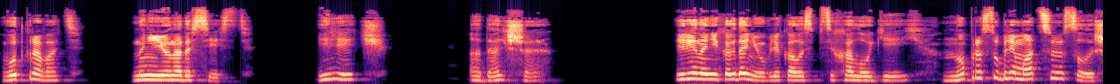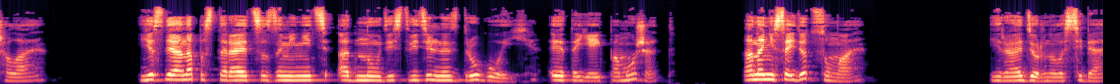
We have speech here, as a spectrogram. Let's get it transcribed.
Вот кровать. На нее надо сесть. И лечь. А дальше... Ирина никогда не увлекалась психологией, но про сублимацию слышала. Если она постарается заменить одну действительность другой, это ей поможет? Она не сойдет с ума? Ира одернула себя.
